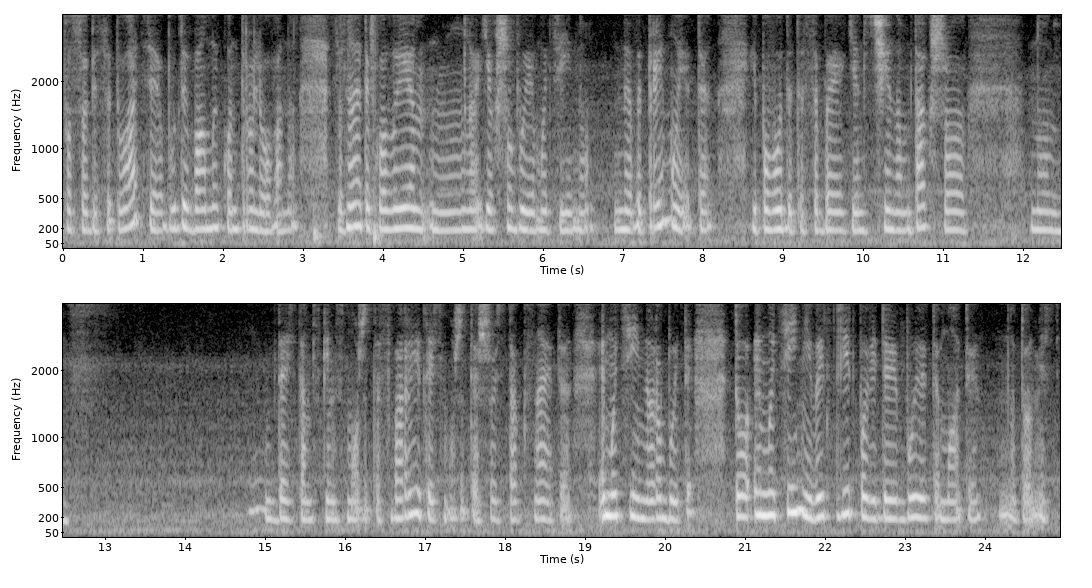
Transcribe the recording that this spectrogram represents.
по собі ситуація буде вами контрольована. Це знаєте, коли якщо ви емоційно не витримуєте і поводите себе якимсь чином так, що ну, десь там з кимсь можете сваритись, можете щось так, знаєте, емоційно робити, то емоційні відповіді будете мати натомість.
